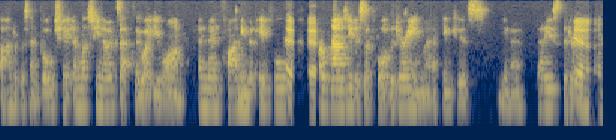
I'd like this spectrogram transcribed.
100% bullshit unless you know exactly what you want, and then finding the people yeah. around you to support the dream. I think is you know that is the dream. Yeah.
